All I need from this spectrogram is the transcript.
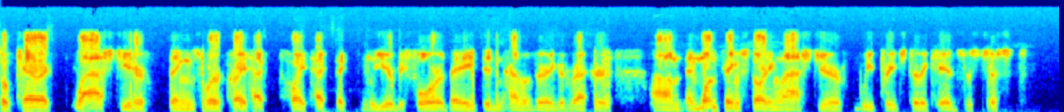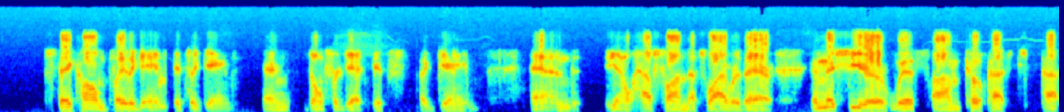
took Carrick last year things were quite quite hectic the year before. They didn't have a very good record um, and one thing starting last year we preached to the kids was just stay calm, play the game. It's a game. And don't forget it's a game. And, you know, have fun. That's why we're there. And this year with um, Pat, Pat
